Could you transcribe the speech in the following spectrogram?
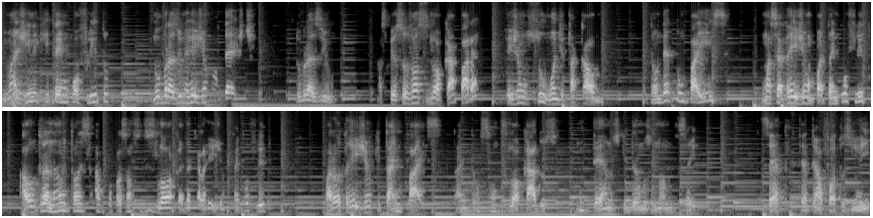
Imagine que tem um conflito no Brasil, na região nordeste do Brasil. As pessoas vão se deslocar para região sul, onde está calmo. Então, dentro de um país, uma certa região pode estar em conflito, a outra não, então a população se desloca daquela região que está em conflito para outra região que está em paz. Tá? Então, são deslocados internos que damos o nome disso aí. Certo? Tem até uma fotozinha aí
